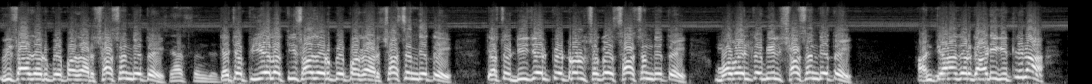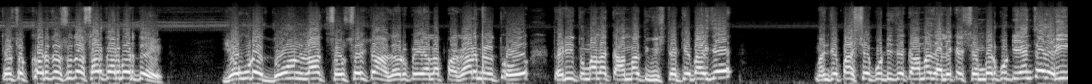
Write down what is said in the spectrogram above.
वीस हजार रुपये पगार शासन देतंय. शासन देतंय. त्याच्या पीएला तीस हजार रुपये पगार शासन देतंय. त्याचं डिझेल पेट्रोल सगळं शासन देतंय. मोबाईलचं बिल शासन देतंय. आणि त्यानं जर गाडी घेतली ना त्याचं कर्ज सुद्धा सरकार भरतंय. एवढं दोन लाख चौसष्ट हजार रुपये याला पगार मिळतो तरी तुम्हाला कामात वीस टक्के पाहिजे. म्हणजे पाचशे कोटीचे कामं झाले का शंभर कोटी यांच्या घरी.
